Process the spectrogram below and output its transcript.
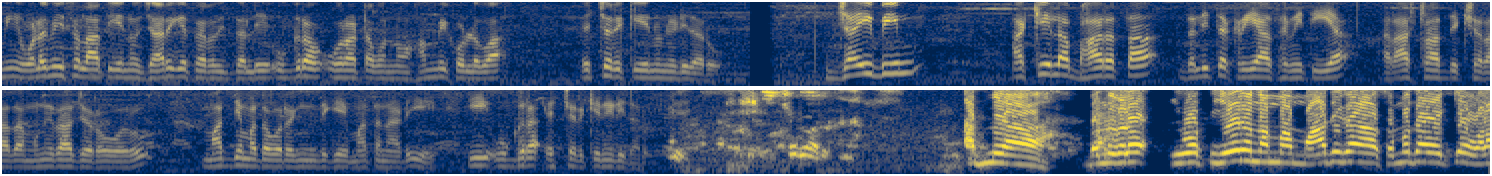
ಮೀ ಒಳ ಮೀಸಲಾತಿಯನ್ನು ಜಾರಿಗೆ ತರದಿದ್ದಲ್ಲಿ ಉಗ್ರ ಹೋರಾಟವನ್ನು ಹಮ್ಮಿಕೊಳ್ಳುವ ಎಚ್ಚರಿಕೆಯನ್ನು ನೀಡಿದರು. ಜೈ ಭೀಮ್, ಅಖಿಲ ಭಾರತ ದಲಿತ ಕ್ರಿಯಾ ಸಮಿತಿಯ ರಾಷ್ಟ್ರಾಧ್ಯಕ್ಷರಾದ ಮುನಿರಾಜರವರು ಮಾಧ್ಯಮದವರೊಂದಿಗೆ ಮಾತನಾಡಿ ಈ ಉಗ್ರ ಎಚ್ಚರಿಕೆ ನೀಡಿದರು. ಆತ್ಮೀಯ ಬಂಧುಗಳೇ, ಇವತ್ತು ಏನು ನಮ್ಮ ಮಾದಿಗ ಸಮುದಾಯಕ್ಕೆ ಒಳ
